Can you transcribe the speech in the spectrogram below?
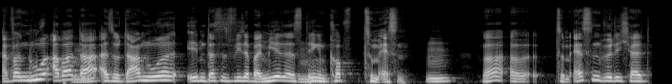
einfach nur, aber da, also da nur eben, das ist wieder bei mir das Ding im Kopf zum Essen. Na, äh, zum Essen würde ich halt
